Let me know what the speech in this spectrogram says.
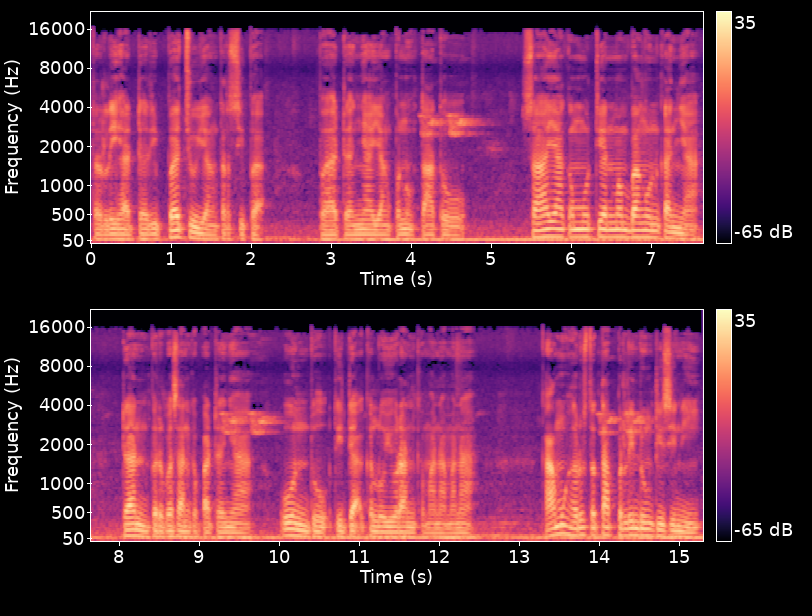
Terlihat dari baju yang tersibak badannya yang penuh tato. Saya kemudian membangunkannya dan berpesan kepadanya untuk tidak keluyuran ke mana-mana. Kamu harus tetap berlindung di sini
